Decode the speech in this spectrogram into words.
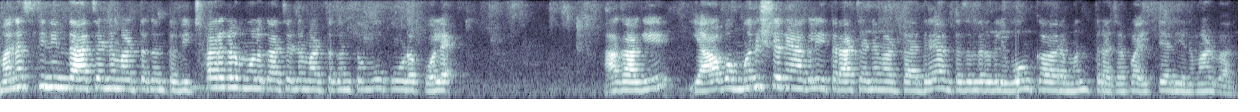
ಮನಸ್ಸಿನಿಂದ ಆಚರಣೆ ಮಾಡ್ತಕ್ಕಂಥ ವಿಚಾರಗಳ ಮೂಲಕ ಆಚರಣೆ ಮಾಡ್ತಕ್ಕಂಥವು ಕೂಡ ಕೊಲೆ. ಹಾಗಾಗಿ ಯಾವ ಮನುಷ್ಯನೇ ಆಗಲಿ ಈ ತರ ಆಚರಣೆ ಮಾಡ್ತಾ ಇದ್ರೆ ಅಂತ ಸಂದರ್ಭದಲ್ಲಿ ಓಂಕಾರ, ಮಂತ್ರ, ಜಪ ಇತ್ಯಾದಿಯನ್ನು ಮಾಡಬಾರ್ದು.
